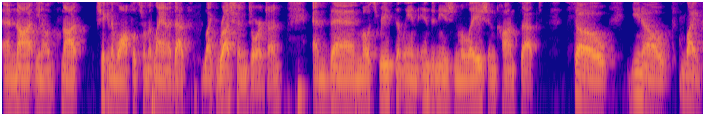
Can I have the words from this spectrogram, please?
and not you know it's not chicken and waffles from Atlanta. That's like Russian Georgian. And then most recently an Indonesian Malaysian concept. So, you know, like,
